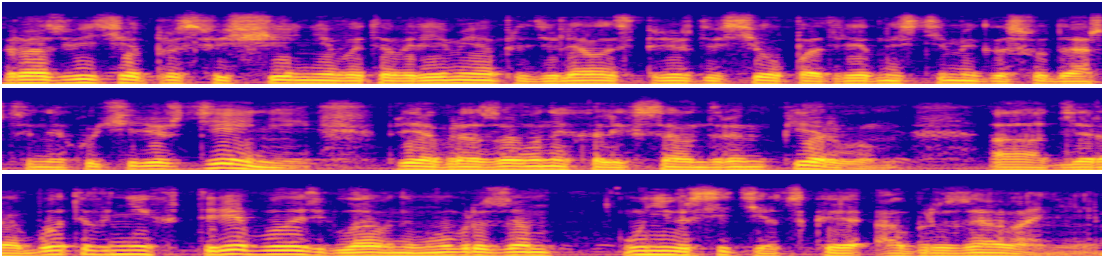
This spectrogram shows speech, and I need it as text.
Развитие просвещения в это время определялось прежде всего потребностями государственных учреждений, преобразованных Александром I, а для работы в них требовалось главным образом университетское образование.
